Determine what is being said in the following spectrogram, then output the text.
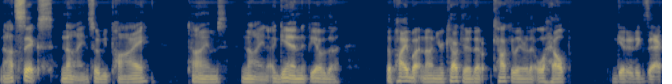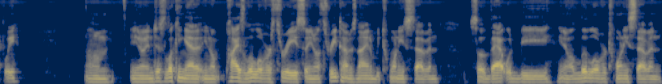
not 6, 9. So it would be pi times 9. Again, if you have the, the pi button on your calculator, that calculator, that will help get it exactly. Um, you know, and just looking at it, you know, pi is a little over 3. So, you know, 3 times 9 would be 27. So that would be, you know, a little over 27.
